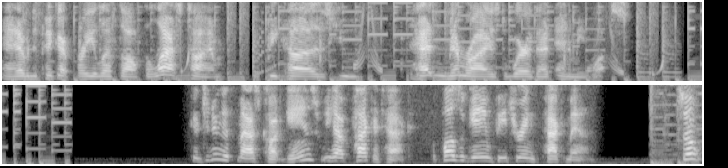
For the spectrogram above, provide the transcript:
and having to pick up where you left off the last time, because you hadn't memorized where that enemy was. Continuing with mascot games, we have Pac-Attack, a puzzle game featuring Pac-Man. So,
